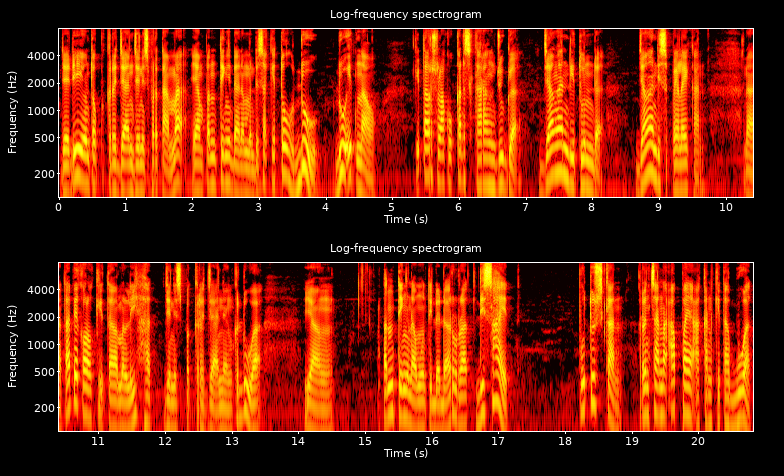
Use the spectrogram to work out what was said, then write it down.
Jadi untuk pekerjaan jenis pertama yang penting dan yang mendesak itu do, do it now. Kita harus lakukan sekarang juga. Jangan ditunda, jangan disepelekan. Nah, tapi kalau kita melihat jenis pekerjaan yang kedua yang penting namun tidak darurat, decide. Putuskan rencana apa yang akan kita buat,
